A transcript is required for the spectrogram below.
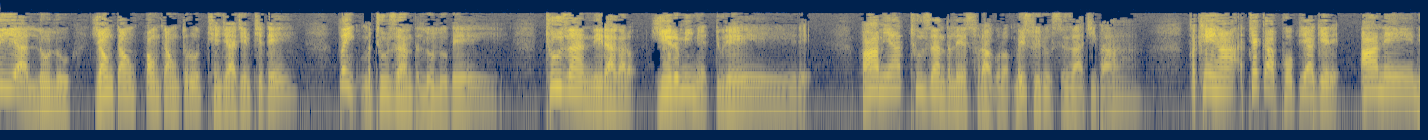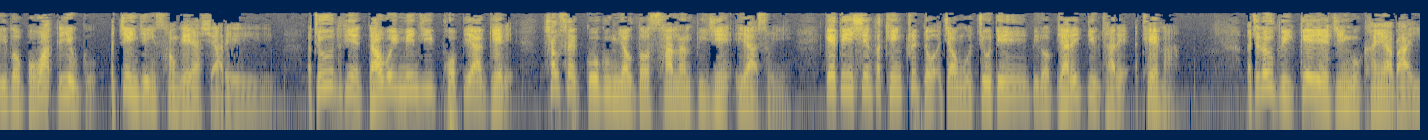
လိယလိုလိုရောင်တောင်ပေါင်တောင်တို့ထင်ကြခြင်းဖြစ်တယ်သိမထူးဆန်းတယ်လို့လိုပဲထူးဆန်းနေတာကတော့ယေရမိနဲ့တူတယ်တဲ့ဘာများထူးဆန်းတယ်လဲဆိုတာကိုတော့မိษွေတို့စဉ်းစားကြည့်ပါသခင်ဟာအထက်ကဖော်ပြခဲ့တဲ့အာနေနေသောဘဝတရုပ်ကိုအကြိမ်ကြိမ်ဆောင်ခဲ့ရရှာတယ်အထူးသဖြင့်ဒါဝိမင်းကြီးဖော်ပြခဲ့တဲ့66ခုမြောက်သောဆာလံပီခြင်းအရာဆိုရင်ကယ်တင်ရှင်သခင်ခရစ်တော်အကြောင်းကိုကြိုတင်ပြီးတော့ဗျာဒိတ်ပြုထားတဲ့အထက်မှာအကျွန်ုပ်သည်ကဲ့ရဲ့ခြင်းကိုခံရပါ၏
